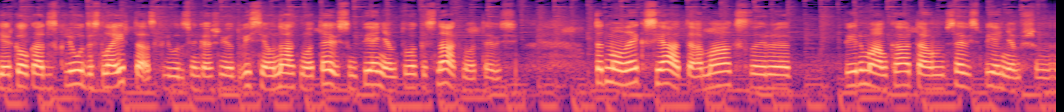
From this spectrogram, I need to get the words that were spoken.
Ja ir kaut kādas kļūdas, lai ir tās kļūdas, vienkārši jo viss jau nāk no tevis un pieņem to, kas nāk no tevis. Tad man liekas, jā, tā māksla ir uh, pirmām kārtām sevis pieņemšana.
